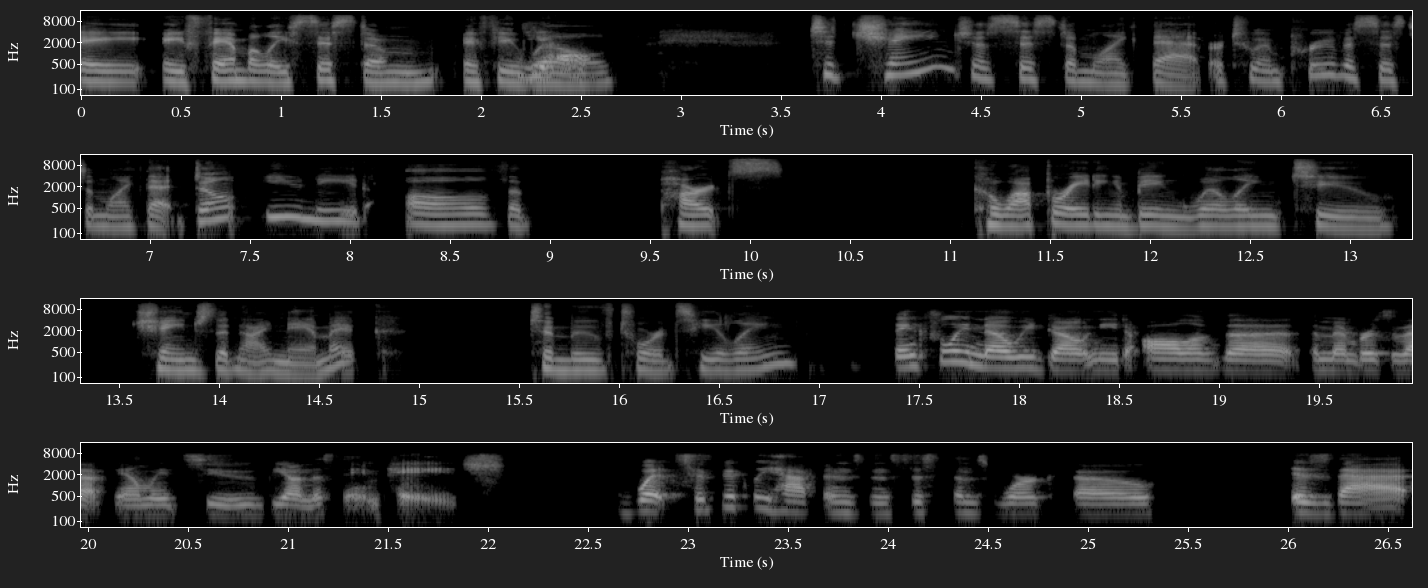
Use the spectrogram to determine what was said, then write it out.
a a family system, if you will. Yeah. To change a system like that or to improve a system like that, don't you need all the parts cooperating and being willing to change the dynamic to move towards healing? Thankfully, no, we don't need all of the, the members of that family to be on the same page. What typically happens in systems work, though, is that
